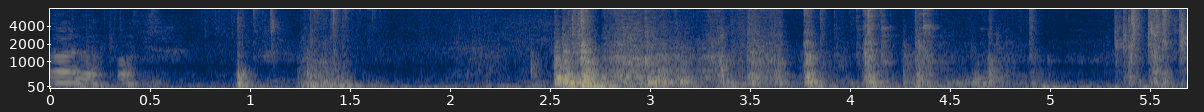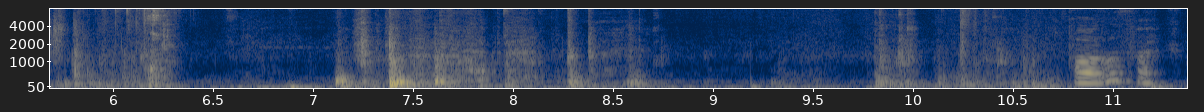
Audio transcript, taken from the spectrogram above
Nerede pot? Harufa. Yok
